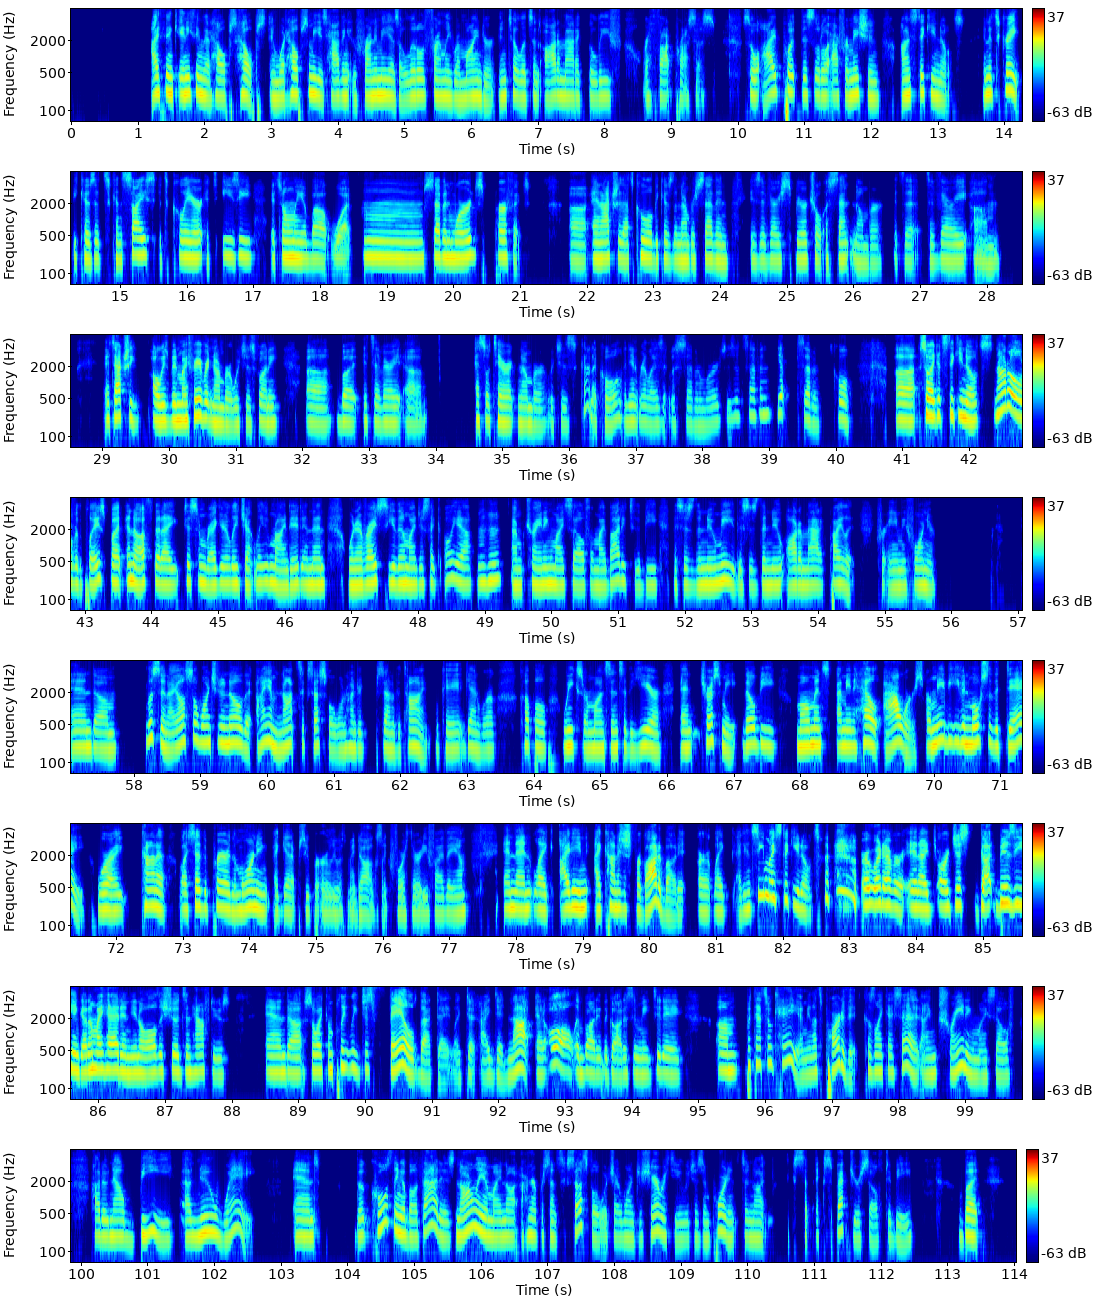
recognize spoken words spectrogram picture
I think anything that helps helps. And what helps me is having it in front of me as a little friendly reminder until it's an automatic belief or thought process. So I put this little affirmation on sticky notes. And it's great because it's concise, it's clear, it's easy. It's only about what, mm, seven words? Perfect. Uh, and actually, that's cool because the number seven is a very spiritual ascent number. It's a it's a very um, it's actually always been my favorite number, which is funny. Uh, but it's a very uh, esoteric number, which is kind of cool. I didn't realize it was seven words. Is it seven? Yep, seven. Cool. Uh, so I get sticky notes, not all over the place, but enough that I just am regularly, gently reminded. And then whenever I see them, I just like, oh yeah, mm-hmm. I'm training myself and my body to be. This is the new me. This is the new automatic pilot for Amy Fournier. And um, listen, I also want you to know that I am not successful 100% of the time. Okay. Again, we're a couple weeks or months into the year. And trust me, there'll be moments, I mean, hell, hours, or maybe even most of the day where I kind of well, I said the prayer in the morning. I get up super early with my dogs, like 4 35 a.m. And then like I didn't, I kind of just forgot about it, or like I didn't see my sticky notes or whatever. And I or just got busy and got on my head and you know, all the shoulds and have tos. And uh, so I completely just failed that day. Like I did not at all embody the goddess in me today. Um, but that's okay. I mean, that's part of it. Because, like I said, I'm training myself how to now be a new way. And the cool thing about that is not only am I not 100% successful, which I wanted to share with you, which is important to not ex- expect yourself to be, but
